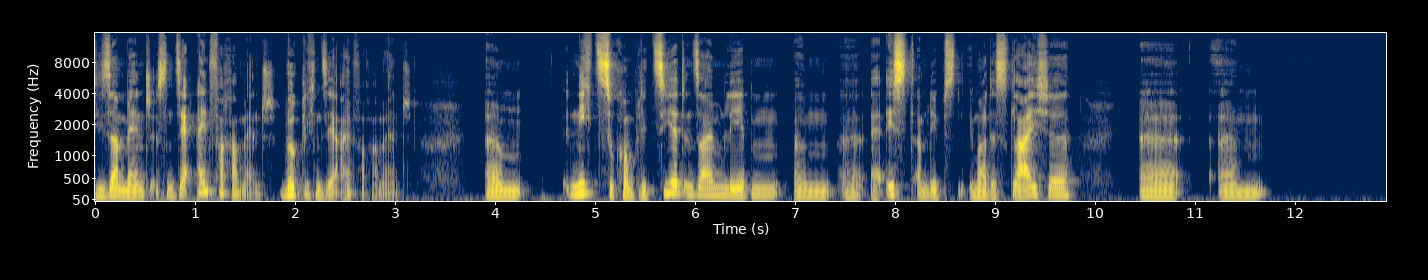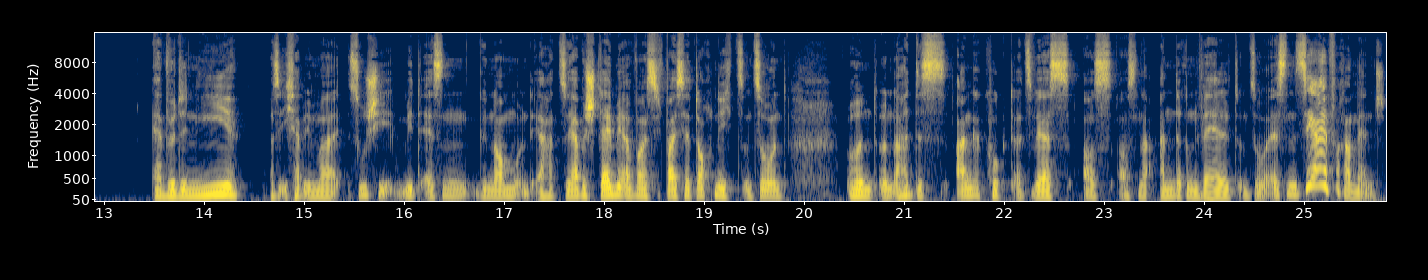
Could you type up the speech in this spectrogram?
dieser Mensch ist ein sehr einfacher Mensch. Wirklich ein sehr einfacher Mensch. Ähm, nichts zu kompliziert in seinem Leben. Ähm, äh, er isst am liebsten immer das Gleiche. Äh, ähm, er würde nie, also ich habe ihm mal Sushi mitessen genommen und er hat so, ja, bestell mir was, ich weiß ja doch nichts und so und und, und hat es angeguckt, als wäre es aus, aus einer anderen Welt und so. Er ist ein sehr einfacher Mensch.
